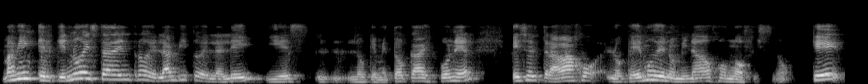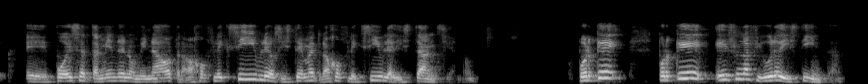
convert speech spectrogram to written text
Más bien, el que no está dentro del ámbito de la ley, y es lo que me toca exponer, es el trabajo, lo que hemos denominado home office, ¿no? Que eh, puede ser también denominado trabajo flexible o sistema de trabajo flexible a distancia, ¿no? ¿Por qué, ¿Por qué es una figura distinta?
